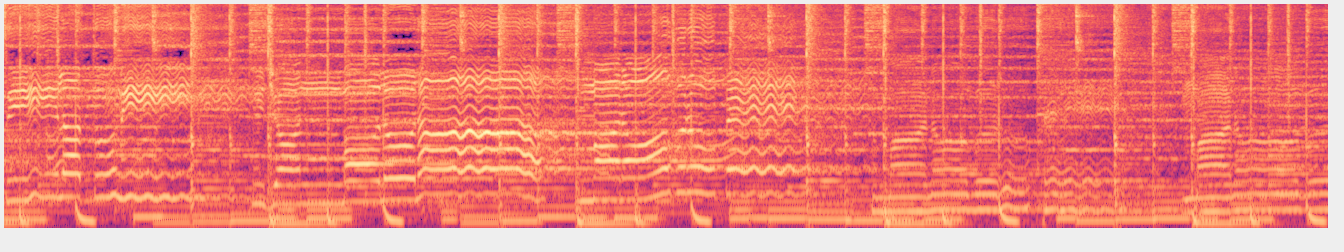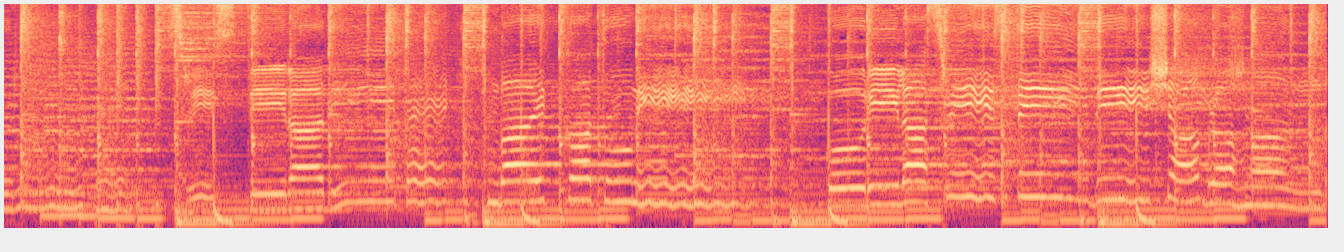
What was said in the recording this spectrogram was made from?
আসিলা তুমি জন্মলোলা মানব রূপে মানব রূপে মানব রূপে, সৃষ্টিরা দিতে বাক্য তুমি করিলা সৃষ্টি বিশ্ব ব্রহ্মাণ্ড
